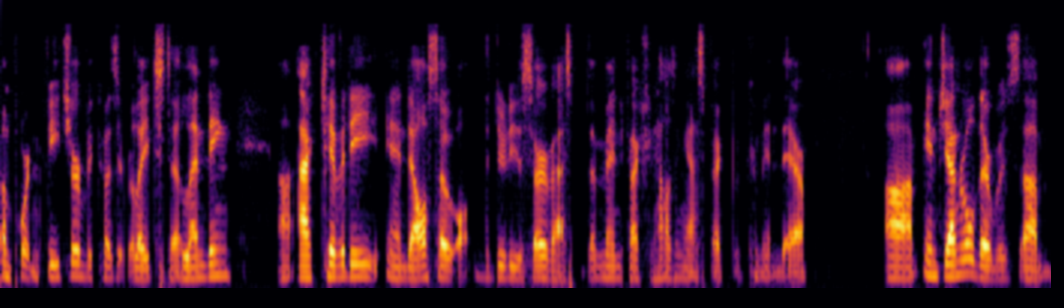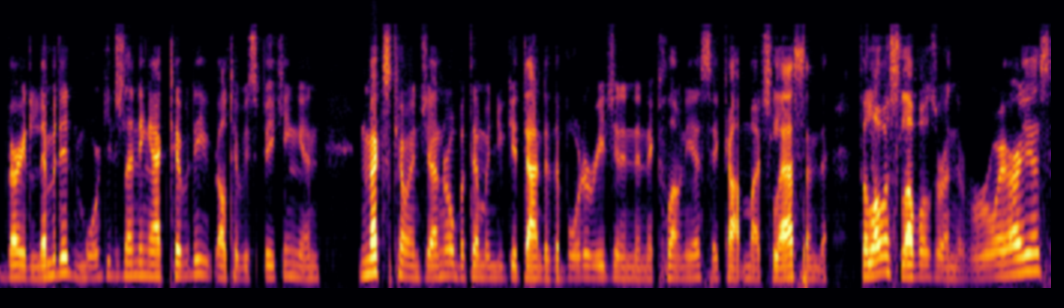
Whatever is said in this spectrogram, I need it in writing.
important feature because it relates to lending uh, activity and also the duty to serve aspect, the manufactured housing aspect would come in there. Um, in general, there was um, very limited mortgage lending activity, relatively speaking, in Mexico in general, but then when you get down to the border region and in the colonias, it got much less. And the, the lowest levels are in the rural areas.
